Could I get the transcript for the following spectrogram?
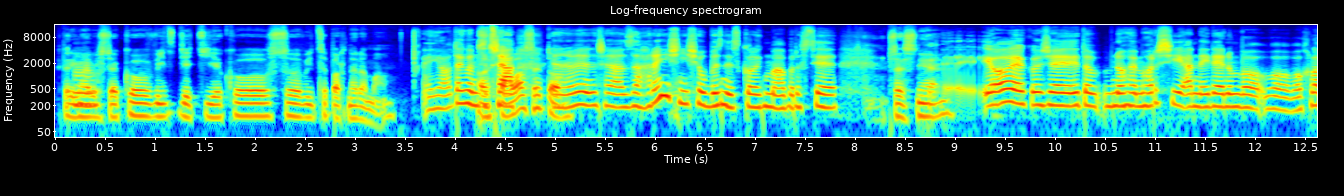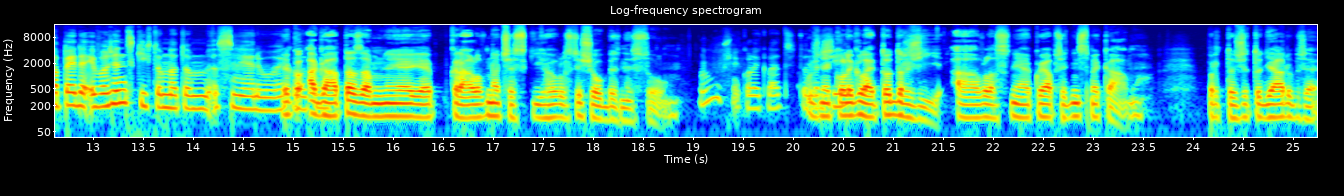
který Hmm. mají prostě jako víc dětí jako s více partnerama. Jo, tak vem si třeba, se to. já nevím, třeba zahraniční show business, kolik má prostě, Přesně. jo, jakože je to mnohem horší a nejde jenom o, o, o chlapy, jde i o ženský v tomhle směru. Jako to- Agáta za mě je královna českého vlastně show businessu. No, už několik let to Už drží. několik let to drží a vlastně jako já před ní smekám, protože to dělá dobře.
